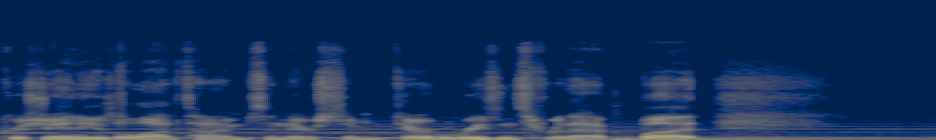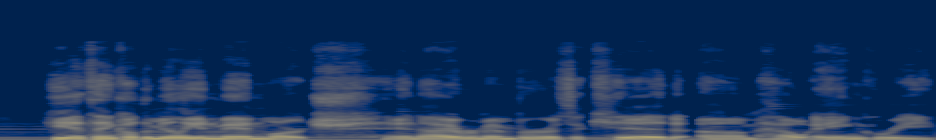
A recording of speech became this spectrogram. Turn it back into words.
Christianity is a lot of times, and there's some terrible reasons for that. But he had a thing called the Million Man March, and I remember as a kid um, how angry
